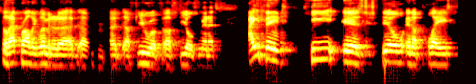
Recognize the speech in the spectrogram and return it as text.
So that probably limited a, a, a few of, of Steele's minutes. I think he is still in a place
